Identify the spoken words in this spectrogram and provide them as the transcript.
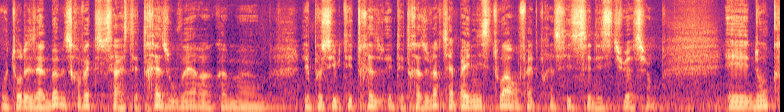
autour des albums, parce qu'en fait, ça restait très ouvert, euh, comme euh, les possibilités étaient très ouvertes. Il n'y a pas une histoire en fait précise, c'est des situations. Et donc,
